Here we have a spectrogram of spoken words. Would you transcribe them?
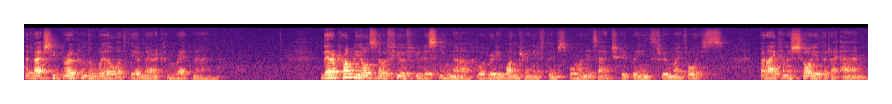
that have actually broken the will of the American red man. There are probably also a few of you listening now who are really wondering if this woman is actually bringing through my voice, but I can assure you that I am.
